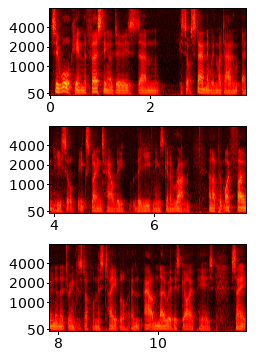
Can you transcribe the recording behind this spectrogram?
So walk in. The first thing I do is um, is sort of stand there with my dad, and, and he sort of explains how the the evening's going to run. And I put my phone and a drink and stuff on this table, and out of nowhere, this guy appears, saying,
